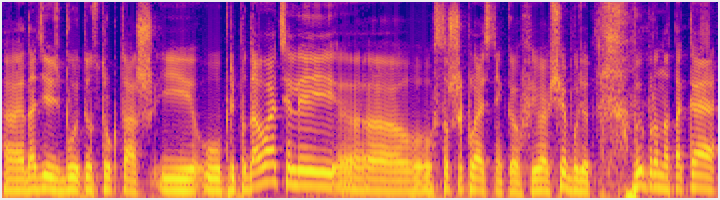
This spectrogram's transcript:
э, надеюсь, будет инструктаж и у преподавателей, э, старшеклассников, и вообще будет выбрана такая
